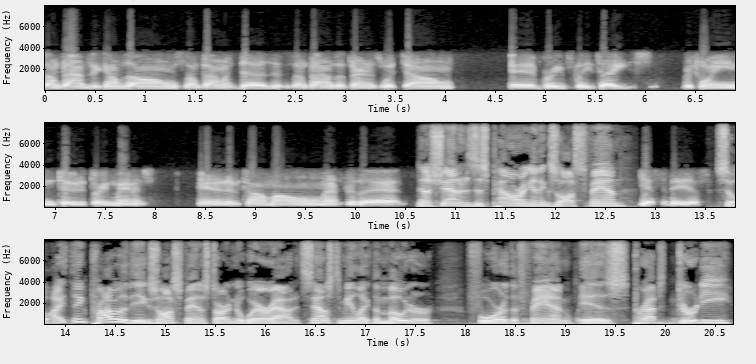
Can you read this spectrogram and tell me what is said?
Sometimes it comes on, sometimes it doesn't. Sometimes I turn the switch on. It briefly takes between two to three minutes, and it'll come on after that. Now, Shannon, is this powering an exhaust fan? Yes, it is. So I think probably the exhaust fan is starting to wear out. It sounds to me like the motor for the fan is perhaps dirty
